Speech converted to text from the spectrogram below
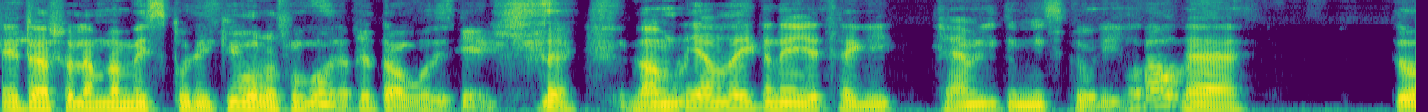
এটা আসলে আমরা মিস করি। কি বলো শুভ আমরা এখানে থাকি ফ্যামিলিকে মিস করি। হ্যাঁ। তো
